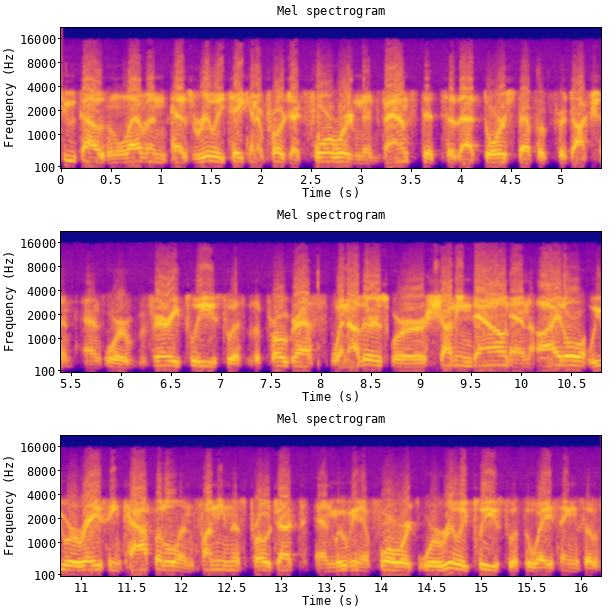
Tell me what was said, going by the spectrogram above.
2011 has really taken a project forward and advanced it to that doorstep of production. And we're very pleased with the progress. When others were shutting down and idle, we were raising capital and funding this project and moving it forward. We're really pleased with the way things have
